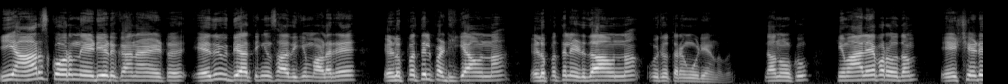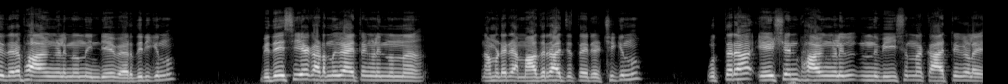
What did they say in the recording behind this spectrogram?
ഈ ആറ് സ്കോർ നേടിയെടുക്കാനായിട്ട് ഏതൊരു വിദ്യാർത്ഥിക്കും സാധിക്കും? വളരെ എളുപ്പത്തിൽ പഠിക്കാവുന്ന എളുപ്പത്തിൽ എഴുതാവുന്ന ഒരു ഉത്തരം കൂടിയാണിത്. ഇതാ നോക്കൂ. ഹിമാലയ പർവതം ഏഷ്യയുടെ ഇതര ഭാഗങ്ങളിൽ നിന്ന് ഇന്ത്യയെ വേർതിരിക്കുന്നു. വിദേശീയ കടന്നുകയറ്റങ്ങളിൽ നിന്ന് നമ്മുടെ മാതൃരാജ്യത്തെ രക്ഷിക്കുന്നു. ഉത്തര ഏഷ്യൻ ഭാഗങ്ങളിൽ നിന്ന് വീശുന്ന കാറ്റുകളെ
